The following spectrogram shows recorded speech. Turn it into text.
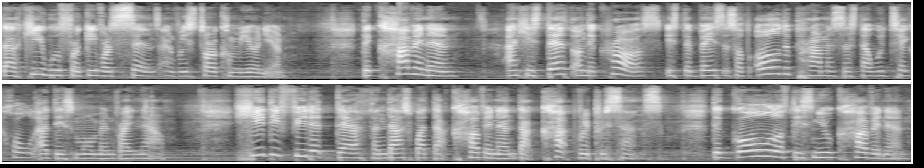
that He will forgive our sins and restore communion. The covenant and His death on the cross is the basis of all the promises that will take hold at this moment right now. He defeated death, and that's what that covenant, that cup represents. The goal of this new covenant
